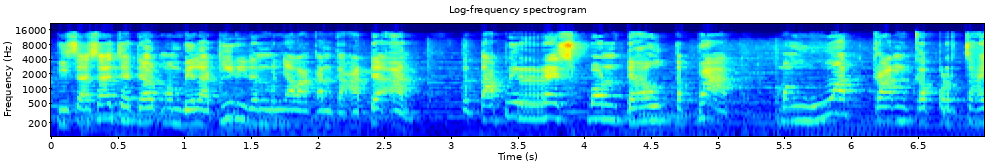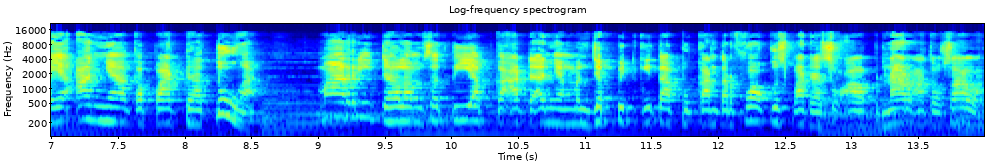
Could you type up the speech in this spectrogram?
Bisa saja Daud membela diri dan menyalahkan keadaan, tetapi respon Daud tepat menguatkan kepercayaannya kepada Tuhan. Mari dalam setiap keadaan yang menjepit kita bukan terfokus pada soal benar atau salah,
